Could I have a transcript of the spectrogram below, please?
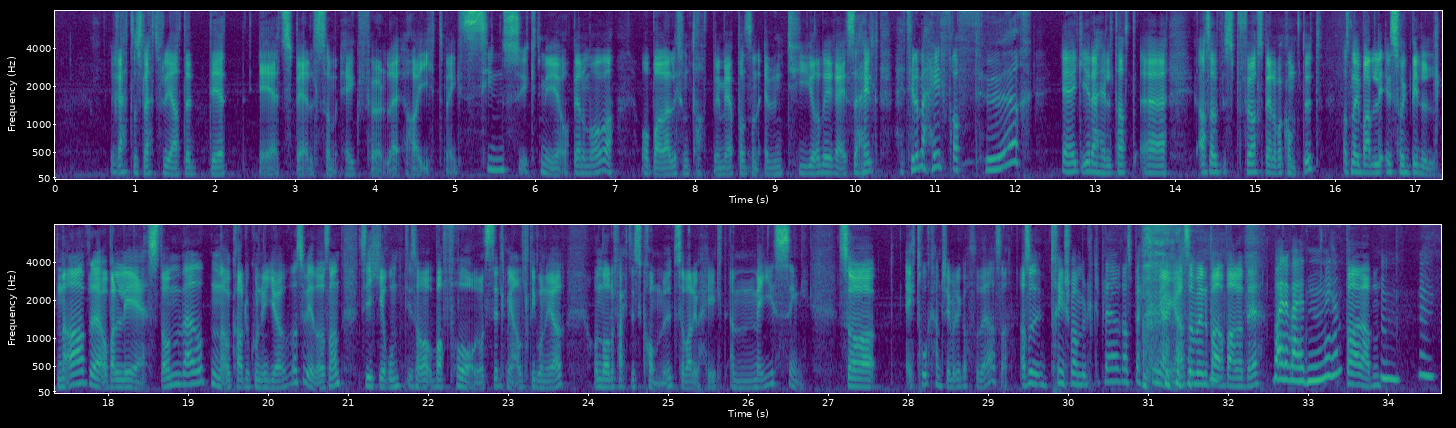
Rett og slett fordi at det er et spill som jeg føler har gitt meg sinnssykt mye opp gjennom åra. Og bare liksom tatt meg med på en sånn eventyrlig reise. Helt, til og med helt fra før jeg i det hele tatt uh, Altså før spillet var kommet ut. Altså når jeg bare så bildene av det og bare leste om verden og hva du kunne gjøre, og så, videre, sånn, så gikk jeg rundt i sånn og bare forestilte meg alt jeg kunne gjøre. Og når det faktisk kom ut, så var det jo helt amazing. Så jeg tror kanskje jeg ville gått for det. altså. Altså, Det trenger ikke være multiplier-aspekt engang, altså, men bare, bare det. Bare verden, liksom? Bare verden.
